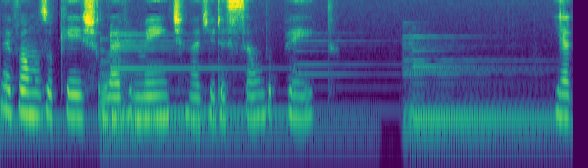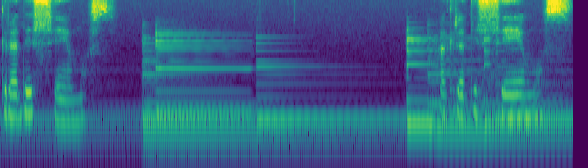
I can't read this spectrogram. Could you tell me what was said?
levamos o queixo levemente na direção do peito e agradecemos. Agradecemos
